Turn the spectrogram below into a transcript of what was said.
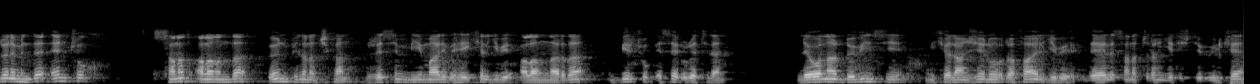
döneminde en çok sanat alanında ön plana çıkan, resim, mimari ve heykel gibi alanlarda birçok eser üretilen, Leonardo da Vinci, Michelangelo, Rafael gibi değerli sanatçıların yetiştiği ülke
